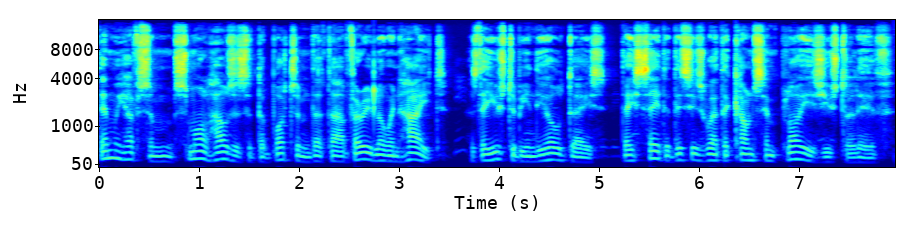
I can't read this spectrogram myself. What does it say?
Then we have some small houses at the bottom that are very low in height, as they used to be in the old days. They say that this is where the Count's employees used to live.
